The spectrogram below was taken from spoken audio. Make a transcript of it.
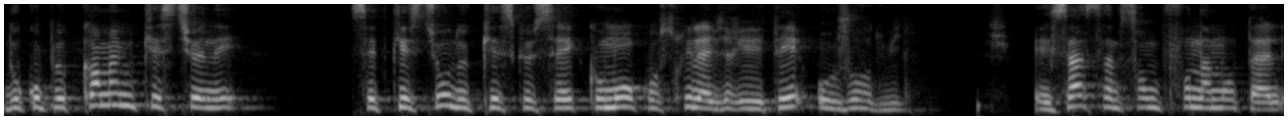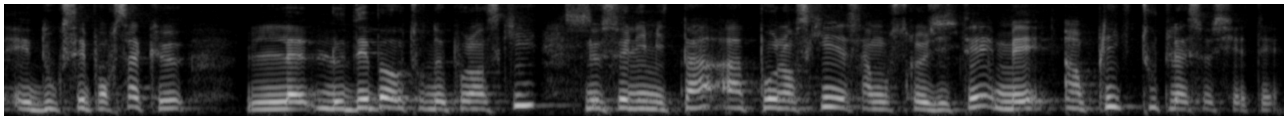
Donc on peut quand même questionner cette question de qu'est-ce que c'est, comment on construit la virilité aujourd'hui. Et ça, ça me semble fondamental. Et donc c'est pour ça que le, débat autour de Polanski ne se limite pas à Polanski et à sa monstruosité, mais implique toute la société.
